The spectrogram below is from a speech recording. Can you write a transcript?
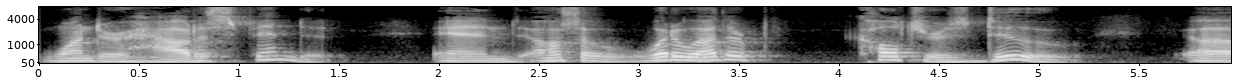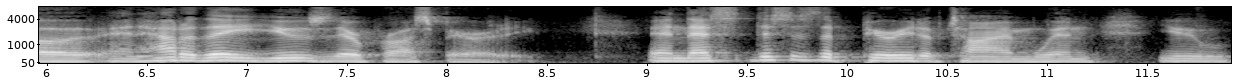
wonder how to spend it, and also what do other cultures do, uh, and how do they use their prosperity. And that's this is the period of time when you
